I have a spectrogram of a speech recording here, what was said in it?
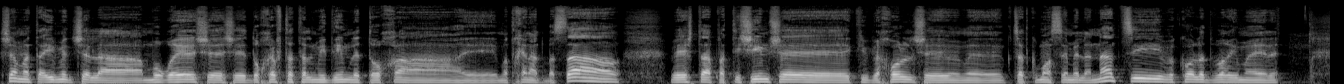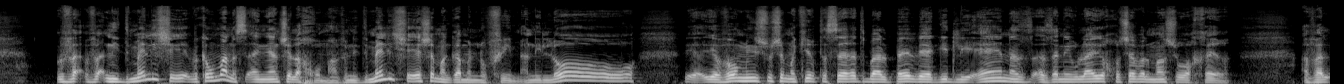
שם את ה image של המורה ש, שדוחף את התלמידים לתוך המטחנת בשר, ויש את הפטישים שכביכול, שקצת כמו הסמל הנאצי, וכל הדברים האלה. ונדמה לי ש... וכמובן העניין של החומה, ונדמה לי שיש שם גם מנופים. אני לא... יבוא מישהו שמכיר את הסרט בעל פה ויגיד לי אין, אז, אז אני אולי חושב על משהו אחר. אבל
